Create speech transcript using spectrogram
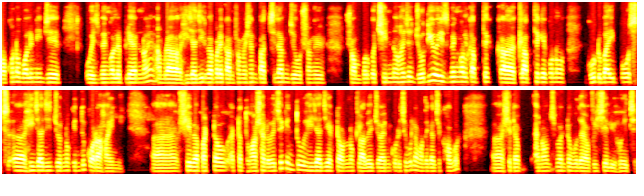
কখনো বলেনি যে ওয়েস্ট বেঙ্গলের প্লেয়ার নয়। আমরা হিজাজির ব্যাপারে কনফার্মেশন পাচ্ছিলাম যে, ওর সঙ্গে সম্পর্ক ছিন্ন হয়েছে। যদিও ইস্ট বেঙ্গল কাপ থেকে ক্লাব থেকে কোনো গুড বাই পোস্ট হিজাজির জন্য কিন্তু করা হয়নি। সে ব্যাপারটাও একটা ধোঁয়াশা রয়েছে। কিন্তু হিজাজি একটা অন্য ক্লাবে জয়েন করেছে বলে আমাদের কাছে খবর। সেটা অ্যানাউন্সমেন্টও বোধহয় অফিসিয়ালি হয়েছে।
